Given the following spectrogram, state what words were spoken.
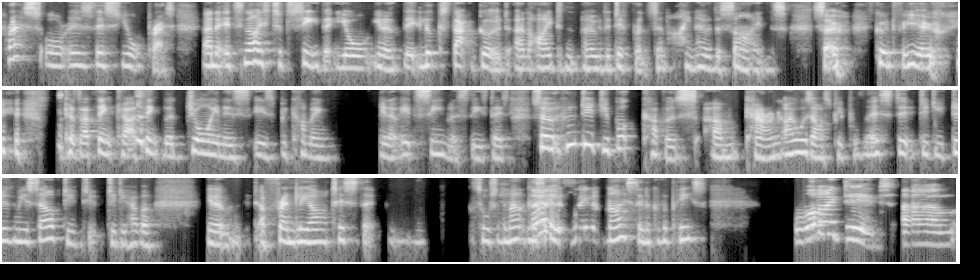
press or is this your press? And it's nice to see that you're, you know, it looks that good and I didn't know the difference and I know the signs. So good for you. because I think I think the join is is becoming you know it's seamless these days. So who did your book covers um karen? I always ask people this. Did, did you do them yourself? Did you did you have a you know a friendly artist that sorted them out? Because no. they, they, look nice. They look of a piece. What i did um,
